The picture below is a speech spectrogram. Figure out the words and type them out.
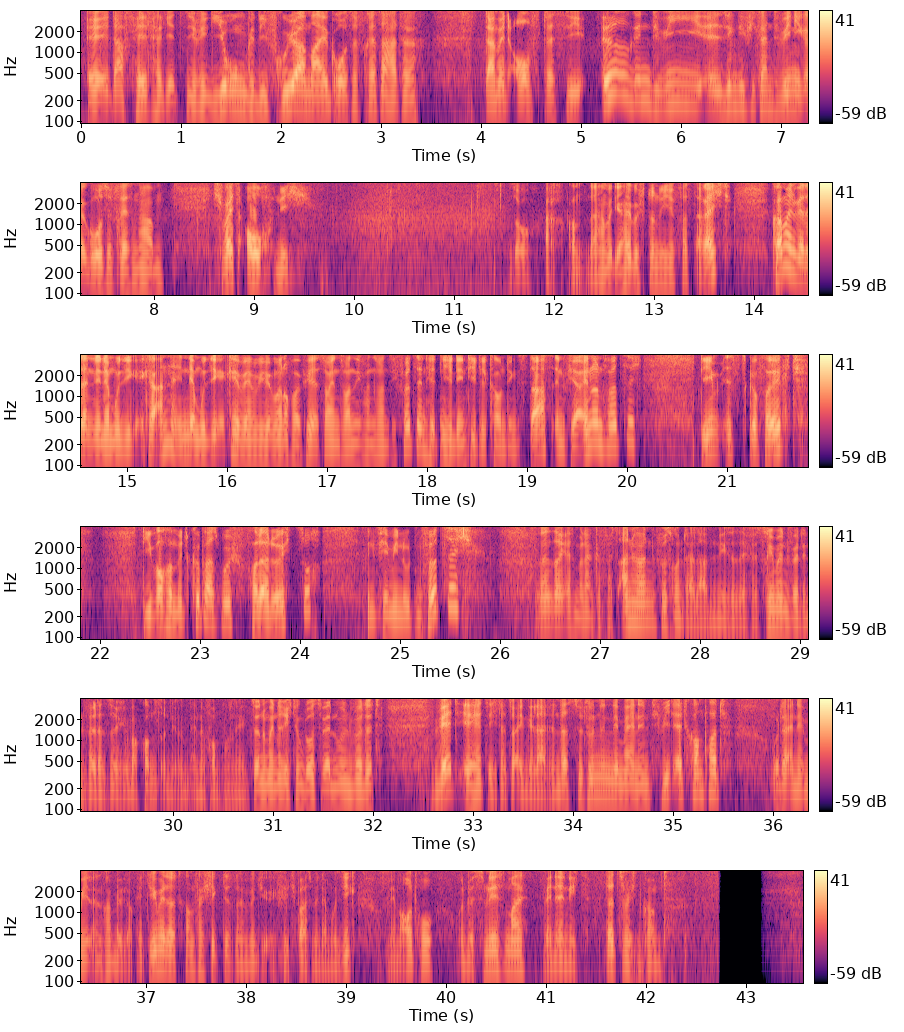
äh, da fällt halt jetzt die Regierung, die früher mal große Fresse hatte, damit auf, dass sie irgendwie äh, signifikant weniger große Fressen haben. Ich weiß auch nicht. So, ach komm, dann haben wir die halbe Stunde hier fast erreicht. Kommen wir dann in der Musikecke an. In der Musikecke wären wir immer noch bei PS 22 von 2014, hätten hier den Titel Counting Stars in 441. Dem ist gefolgt die Woche mit Küppersbusch voller Durchzug in 4 Minuten 40. Und dann sage ich erstmal danke fürs Anhören, fürs Runterladen, nicht so sehr fürs Streamen, für den Fall, dass es euch überkommt und irgendeine Form von Reaktion in meine Richtung loswerden wollen würdet. Werdet ihr herzlich dazu eingeladen, das zu tun, indem ihr einen Tweet at Compot oder eine Mail an compiblog.gmail.com verschicktet. Dann wünsche ich euch viel Spaß mit der Musik und dem Outro und bis zum nächsten Mal, wenn da nichts dazwischen kommt.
